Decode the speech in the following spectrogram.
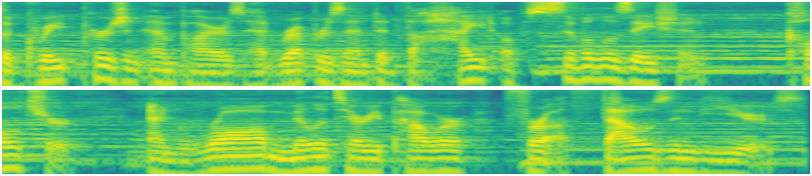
The great Persian empires had represented the height of civilization, culture, and raw military power for a thousand years.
